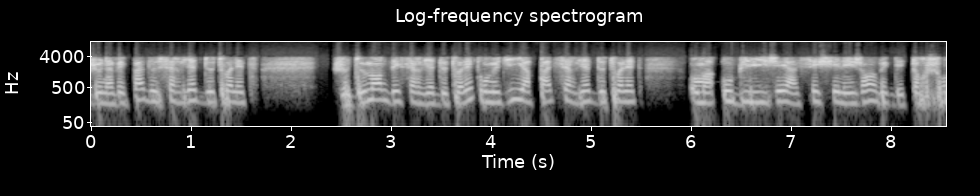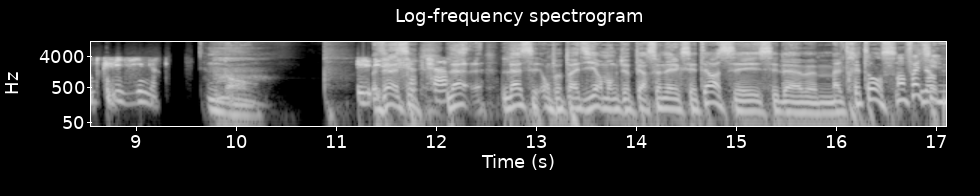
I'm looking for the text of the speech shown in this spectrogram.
je n'avais pas de serviettes de toilette. Je demande des serviettes de toilette. On me dit, il n'y a pas de serviettes de toilette. On m'a obligée à sécher les gens avec des torchons de cuisine. Non. Et, Mais là, ça- ça- Là, là, c'est- on peut pas dire manque de personnel, etc. C'est, de la maltraitance. En fait, c'est le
